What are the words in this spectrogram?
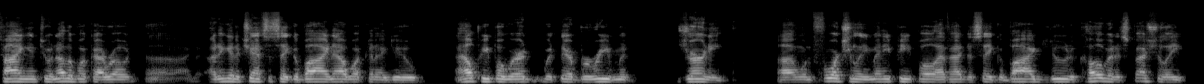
tying into another book I wrote, uh, I didn't get a chance to say goodbye. Now, what can I do? I help people with, with their bereavement journey. Uh, unfortunately, many people have had to say goodbye due to COVID, especially,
